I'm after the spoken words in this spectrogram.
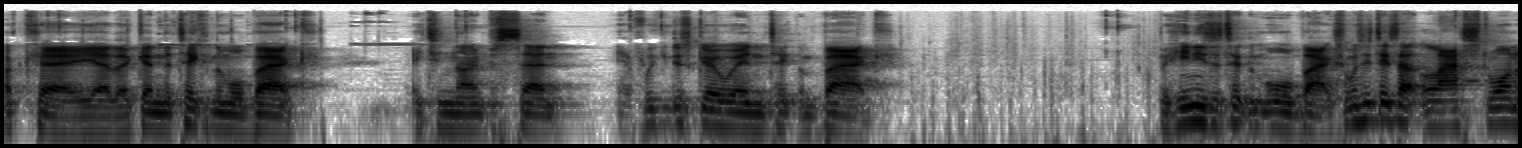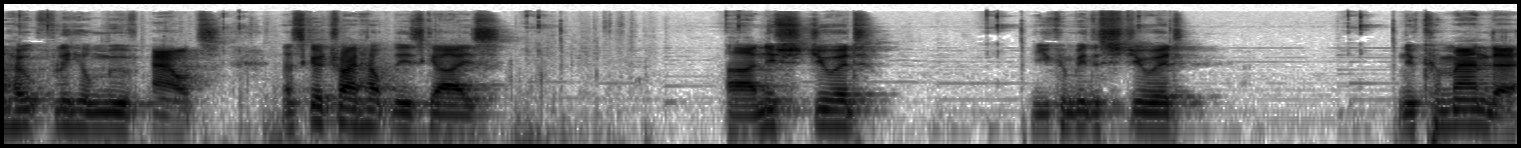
Okay, yeah, they're again they're taking them all back. 89%. Yeah, if we can just go in and take them back. But he needs to take them all back. So once he takes that last one, hopefully he'll move out. Let's go try and help these guys. Uh, new steward. You can be the steward. New commander.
